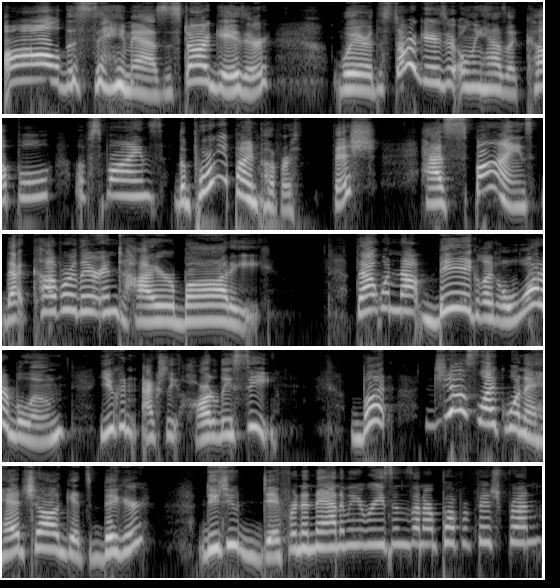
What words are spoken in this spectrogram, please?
all the same as the stargazer, where the stargazer only has a couple of spines. The porcupine pufferfish has spines that cover their entire body. that one not big like a water balloon, you can actually hardly see. But just like when a hedgehog gets bigger, due to different anatomy reasons than our pufferfish friend,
